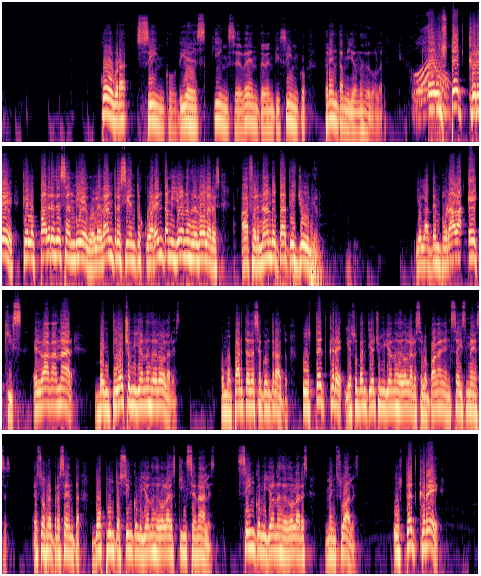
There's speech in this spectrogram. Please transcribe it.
cobra 5, 10, 15, 20, 25, 30 millones de dólares. ¿O usted cree que los padres de San Diego le dan 340 millones de dólares a Fernando Tatis Jr.? Y en la temporada X él va a ganar 28 millones de dólares como parte de ese contrato. ¿Usted cree, y esos 28 millones de dólares se lo pagan en seis meses? Eso representa 2.5 millones de dólares quincenales, 5 millones de dólares mensuales. ¿Usted cree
